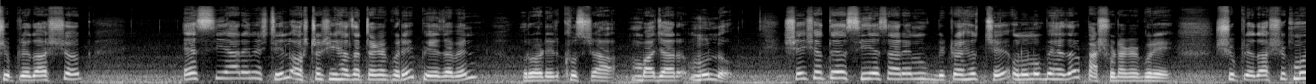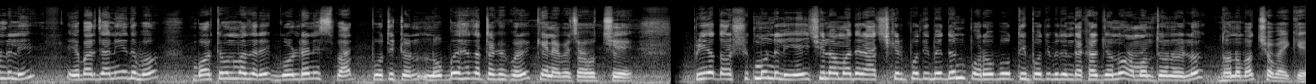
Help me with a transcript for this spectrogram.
সুপ্রিয় দর্শক এস এসসিআরএম স্টিল অষ্টাশি হাজার টাকা করে পেয়ে যাবেন রডের খুচরা বাজার মূল্য। সেই সাথে সিএসআরএম বিক্রয় হচ্ছে উননব্বই হাজার পাঁচশো টাকা করে। সুপ্রিয় দর্শক মণ্ডলী, এবার জানিয়ে দেব, বর্তমান বাজারে গোল্ডেন ইস্পাত প্রতি টন নব্বই হাজার টাকা করে কেনা বেচা হচ্ছে। প্রিয় দর্শক মণ্ডলী, এই ছিল আমাদের আজকের প্রতিবেদন। পরবর্তী প্রতিবেদন দেখার জন্য আমন্ত্রণ রইল। ধন্যবাদ সবাইকে।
